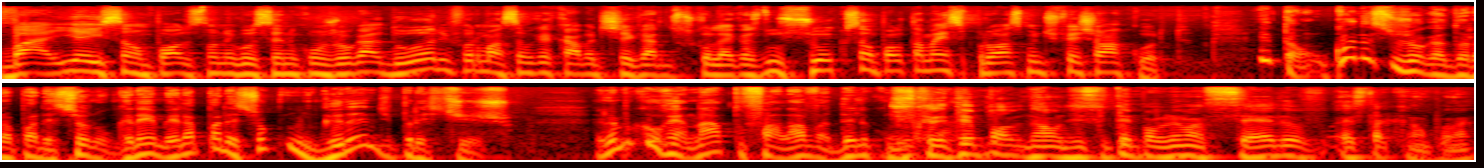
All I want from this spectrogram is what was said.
Bahia e São Paulo estão negociando com o jogador. Informação que acaba de chegar dos colegas do Sul é que o São Paulo está mais próximo de fechar o acordo. Então, quando esse jogador apareceu no Grêmio, ele apareceu com um grande prestígio. Eu lembro que o Renato falava dele com Diz que ele tem, não, diz que tem problema sério esta campo, né?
